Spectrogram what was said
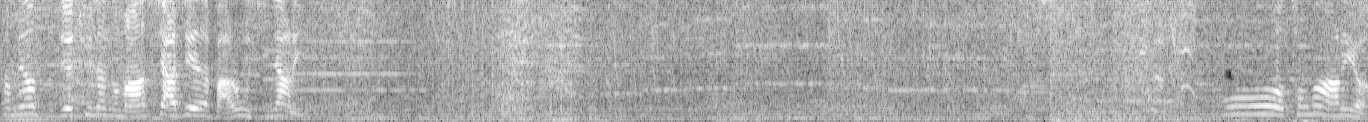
他们要直接去那个吗？下界的法露西那里？我，冲到哪里了？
